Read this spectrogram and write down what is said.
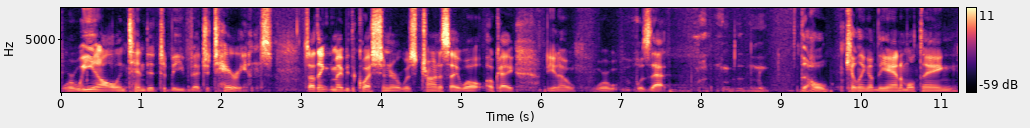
were we all intended to be vegetarians? So I think maybe the questioner was trying to say, well, okay, you know, were, was that the whole killing of the animal thing?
